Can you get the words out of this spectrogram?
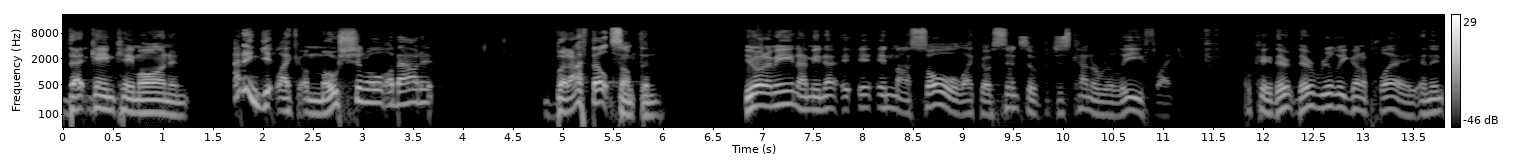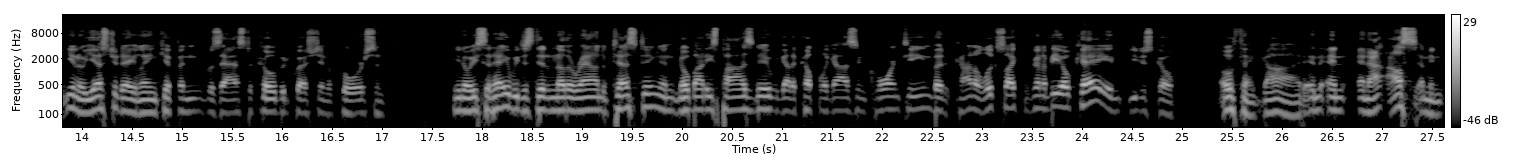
that game came on, and I didn't get like emotional about it, but I felt something. You know what I mean? I mean, in my soul, like a sense of just kind of relief, like, okay, they're they're really going to play. And then you know, yesterday Lane Kiffin was asked a COVID question, of course, and you know, he said, "Hey, we just did another round of testing, and nobody's positive. We got a couple of guys in quarantine, but it kind of looks like we're going to be okay." And you just go, "Oh, thank God!" And and and I, I'll, I mean,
